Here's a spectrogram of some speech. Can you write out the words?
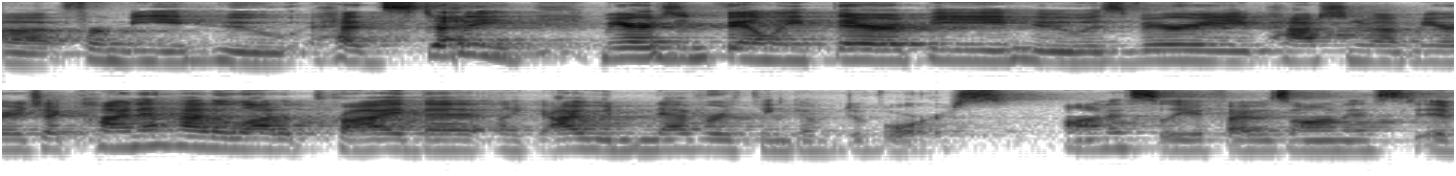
Uh, for me, who had studied marriage and family therapy, who was very passionate about marriage, I kind of had a lot of pride that like I would never think of divorce. Honestly, if I was honest, if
